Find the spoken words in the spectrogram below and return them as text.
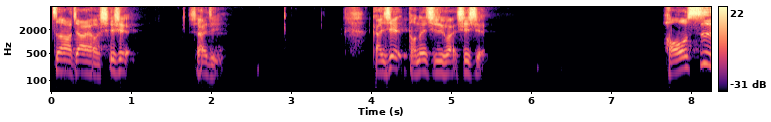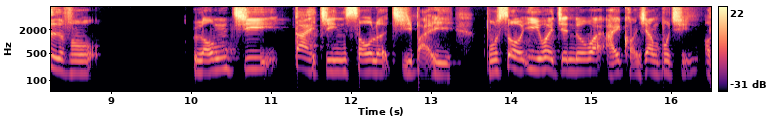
正好加油，谢谢。下一题，感谢董内七十块，谢谢。侯师傅隆基代金收了几百亿，不受议会监督外，还款项不清。哦，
